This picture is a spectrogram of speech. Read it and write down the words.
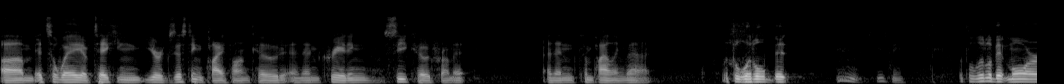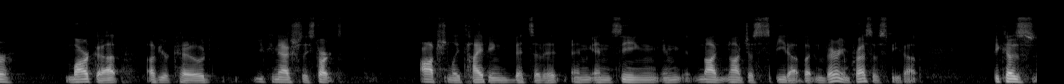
Um, it's a way of taking your existing Python code and then creating C code from it, and then compiling that with a little bit, excuse me, with a little bit more markup of your code. You can actually start optionally typing bits of it and, and seeing in not, not just speed up, but very impressive speed up. Because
